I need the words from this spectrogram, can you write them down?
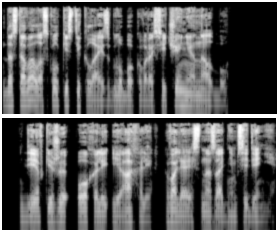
доставал осколки стекла из глубокого рассечения на лбу. Девки же охали и ахали, валяясь на заднем сиденье.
